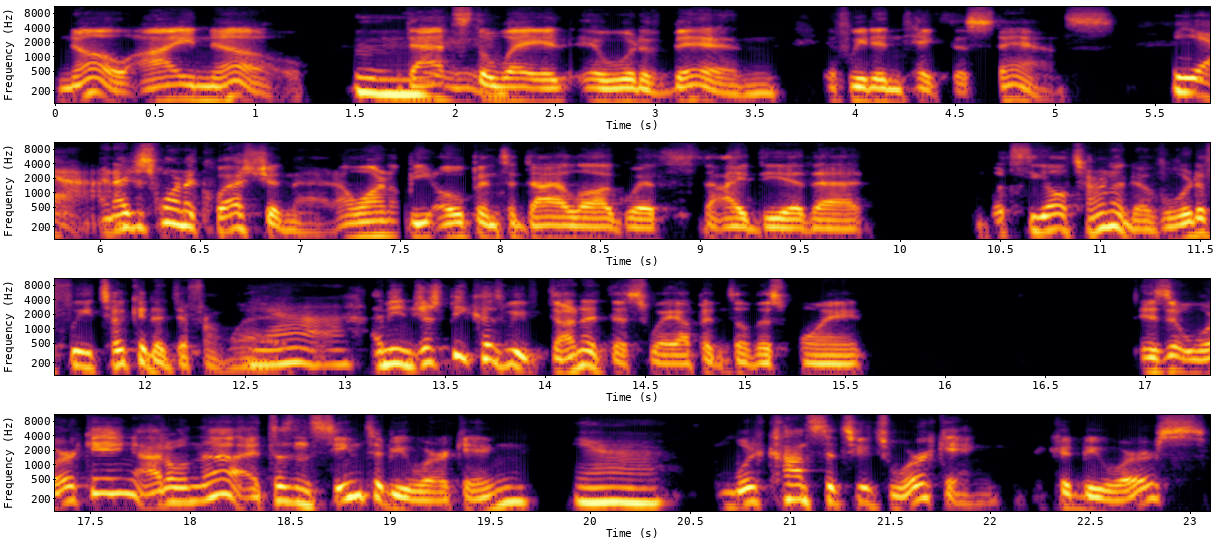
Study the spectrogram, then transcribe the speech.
no i know That's the Mhm. way it, it would have been if we didn't take this stance. Yeah. And I just want to question that. I want to be open to dialogue with the idea that what's the alternative? What if we took it a different way? yeah. I mean, just because we've done it this way up until this point, is it working? I don't know. It doesn't seem to be working. Yeah. What constitutes working? It could be worse.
